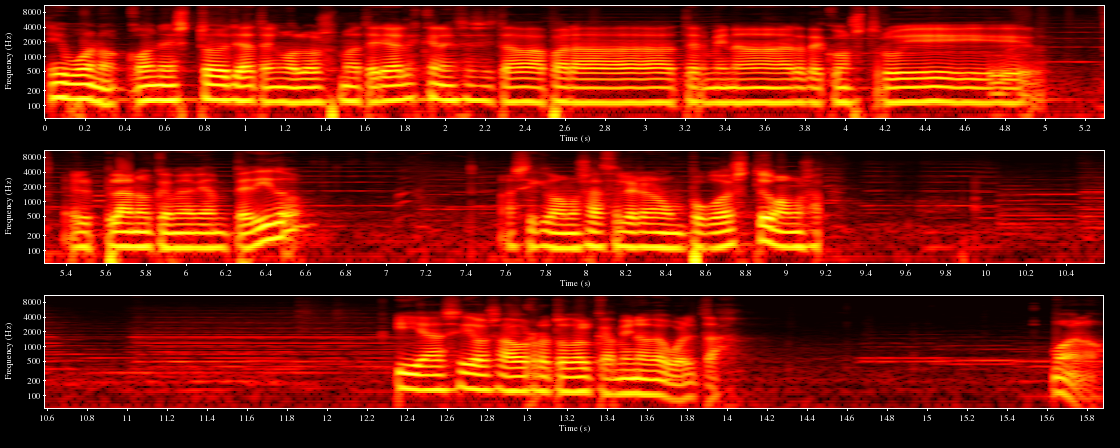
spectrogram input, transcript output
Y bueno, con esto ya tengo los materiales que necesitaba para terminar de construir el plano que me habían pedido. Así que vamos a acelerar un poco esto y vamos a... Y así os ahorro todo el camino de vuelta. Bueno,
